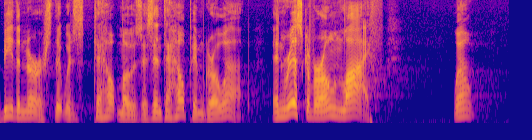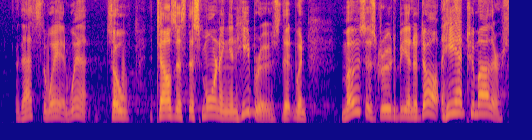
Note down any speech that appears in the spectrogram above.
be the nurse that was to help Moses and to help him grow up and risk of her own life. Well, that's the way it went. So it tells us this morning in Hebrews that when Moses grew to be an adult, he had two mothers.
